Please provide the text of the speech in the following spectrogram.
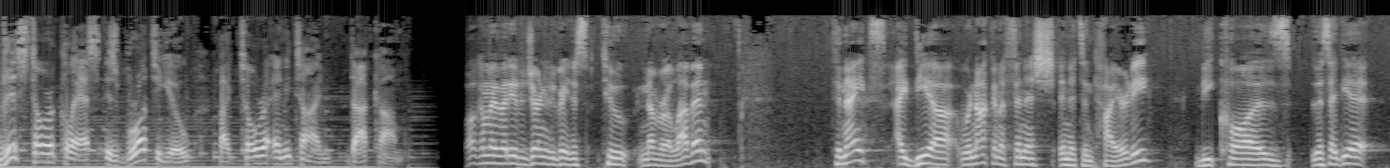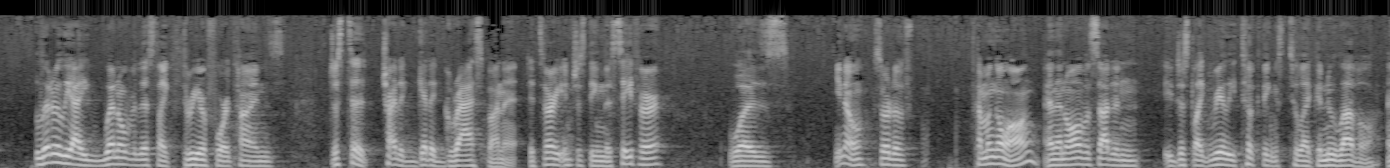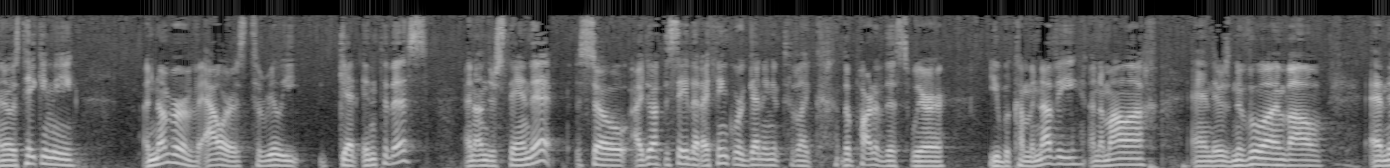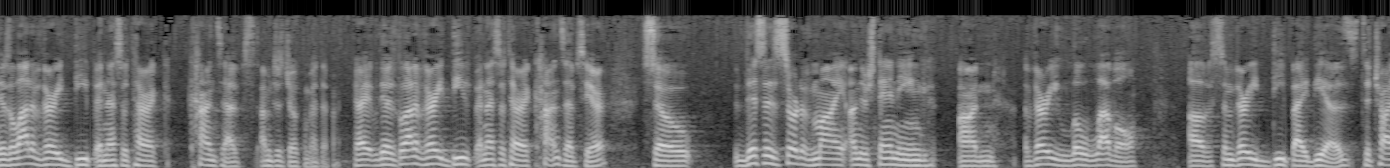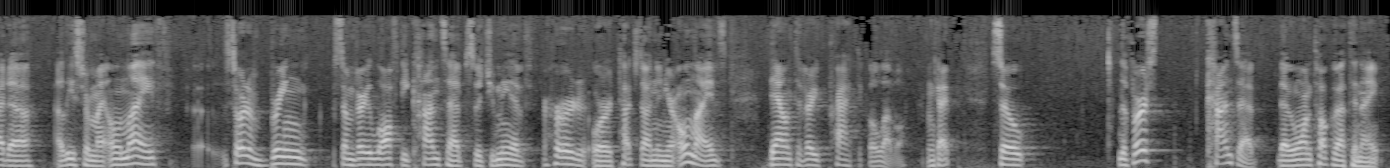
This Torah class is brought to you by TorahAnytime.com. Welcome everybody to Journey to Greatness to number 11. Tonight's idea, we're not going to finish in its entirety because this idea, literally I went over this like three or four times just to try to get a grasp on it. It's very interesting. The Sefer was, you know, sort of coming along and then all of a sudden it just like really took things to like a new level. And it was taking me a number of hours to really get into this and understand it. So I do have to say that I think we're getting into like the part of this where you become a Navi and a Malach, and there's Nevuah involved, and there's a lot of very deep and esoteric concepts. I'm just joking about that part. Right? There's a lot of very deep and esoteric concepts here. So this is sort of my understanding on a very low level of some very deep ideas to try to, at least for my own life, uh, sort of bring some very lofty concepts which you may have heard or touched on in your own lives down to very practical level. Okay? So the first concept that we want to talk about tonight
